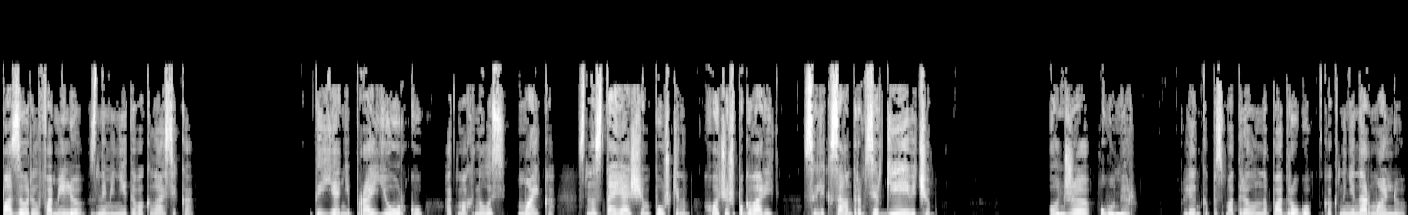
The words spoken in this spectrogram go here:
позорил фамилию знаменитого классика. «Да я не про Юрку», — отмахнулась Майка. «С настоящим Пушкиным. Хочешь поговорить? С Александром Сергеевичем». «Он же умер», — Ленка посмотрела на подругу, как на ненормальную.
